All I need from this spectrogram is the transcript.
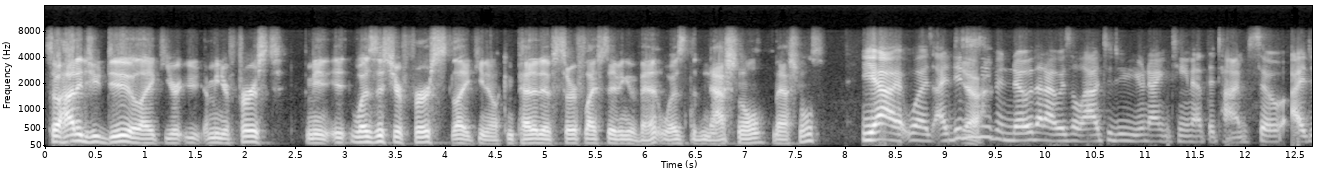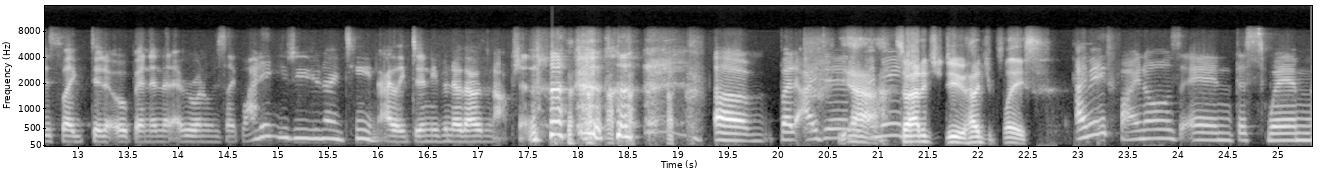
So how did you do? Like your, your I mean, your first. I mean, it, was this your first like you know competitive surf life saving event? Was the national nationals? Yeah, it was. I didn't yeah. even know that I was allowed to do U19 at the time. So I just like did it open and then everyone was like, "Why didn't you do U19?" I like didn't even know that was an option. um, but I did Yeah. I made, so how did you do? How did you place? I made finals in the swim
